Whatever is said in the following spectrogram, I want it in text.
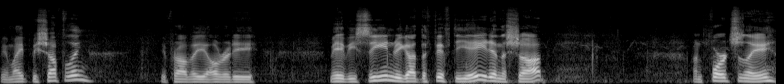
We might be shuffling. You probably already maybe seen we got the 58 in the shop. Unfortunately,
